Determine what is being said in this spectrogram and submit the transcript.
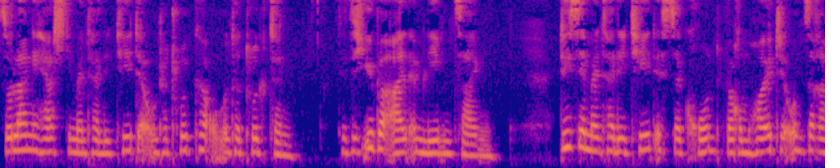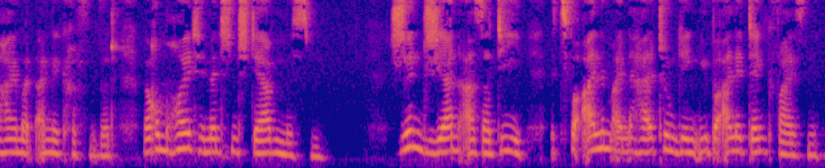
solange herrscht die Mentalität der Unterdrücker und Unterdrückten, die sich überall im Leben zeigen. Diese Mentalität ist der Grund, warum heute unsere Heimat angegriffen wird, warum heute Menschen sterben müssen. Jinjian Azadi ist vor allem eine Haltung gegenüber alle Denkweisen,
